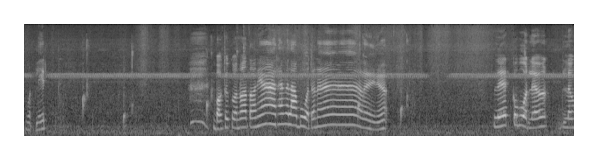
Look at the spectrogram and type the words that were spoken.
โหวตเลสบอกทุกคนว่าตอนเนี้ยถ้าเวลาบวชแล้วนะ อะไรอย่างเงี้ยเลสก็บวชแล้วลง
